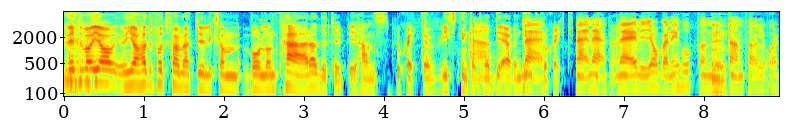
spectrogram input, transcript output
vet du vad, jag, jag hade fått för mig att du liksom volontärade typ i hans projekt. Jag visste inte att det var det, även nej. ditt projekt. Nej, nej, nej. Nej. vi jobbade ihop under Mm. ett antal år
